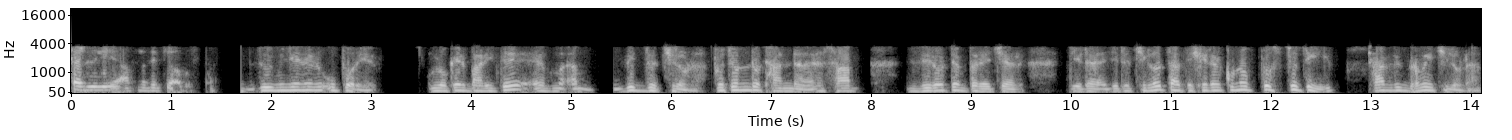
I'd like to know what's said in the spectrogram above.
সব মিলিয়ে আপনাদের কি অবস্থা? দুই মিলিয়নের উপরে লোকের বাড়িতে বিদ্যুৎ ছিল না। প্রচণ্ড ঠান্ডা, সাব জিরো টেম্পারেচার যেটা যেটা ছিল তাতে সেটার কোনো প্রস্তুতি সার্বিকভাবেই ছিল না।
